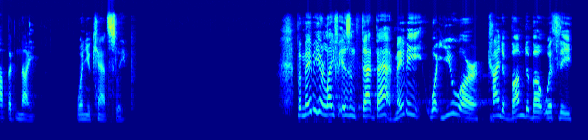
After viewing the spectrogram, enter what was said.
up at night when you can't sleep. But maybe your life isn't that bad. Maybe what you are kind of bummed about with the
